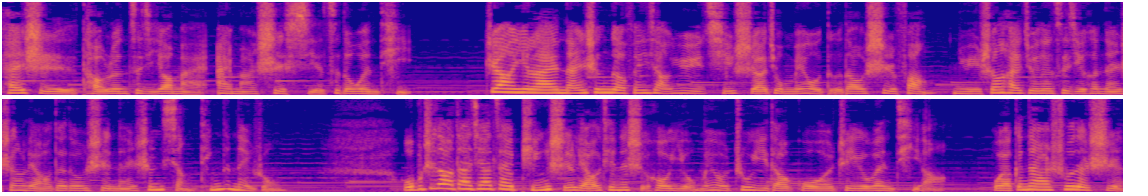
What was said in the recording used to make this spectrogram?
开始讨论自己要买爱马仕鞋子的问题，这样一来，男生的分享欲其实啊就没有得到释放，女生还觉得自己和男生聊的都是男生想听的内容。我不知道大家在平时聊天的时候有没有注意到过这个问题啊？我要跟大家说的是，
